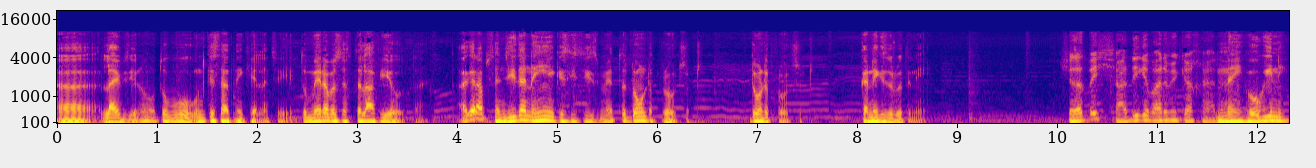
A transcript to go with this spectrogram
life you know तो वो उनके साथ नहीं खेलना चाहिए। तो मेरा बस इख्तलाफ ये होता है। अगर आप संजीदा नहीं है किसी चीज़ में तो don't approach it don't approach it करने की ज़रूरत नहीं। शहजाद भाई शादी के बारे में क्या ख्याल है? नहीं होगी नहीं।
